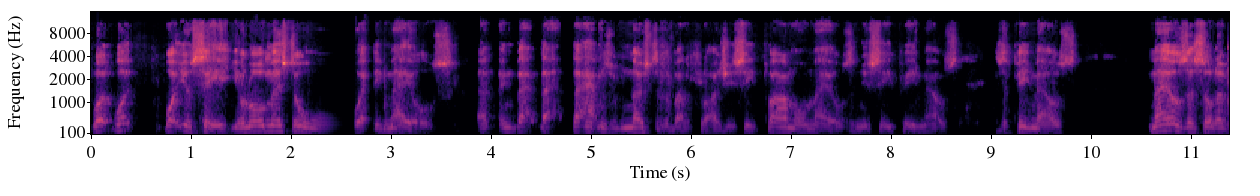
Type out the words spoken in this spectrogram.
what what what you'll see, you'll almost always see males, and that that that happens with most of the butterflies. You see far more males than you see females, because the females, males are sort of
